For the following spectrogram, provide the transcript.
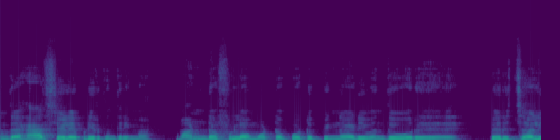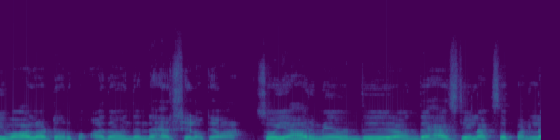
அந்த ஹேர் ஸ்டைல் எப்படி இருக்கும் தெரியுமா? மண்டை ஃபுல்லாக மொட்டை போட்டு பின்னாடி வந்து ஒரு பெருச்சாளி வாலாட்டம் இருக்கும். அதான் வந்து அந்த ஹேர் ஸ்டைல் ஓகேவா ஸோ யாருமே வந்து அந்த ஹேர் ஸ்டைல் அக்செப்ட் பண்ணல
